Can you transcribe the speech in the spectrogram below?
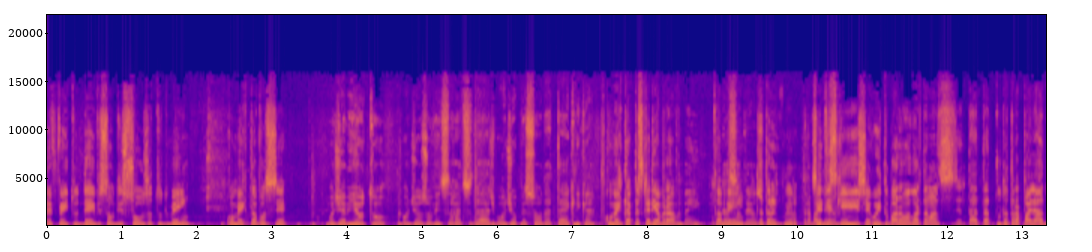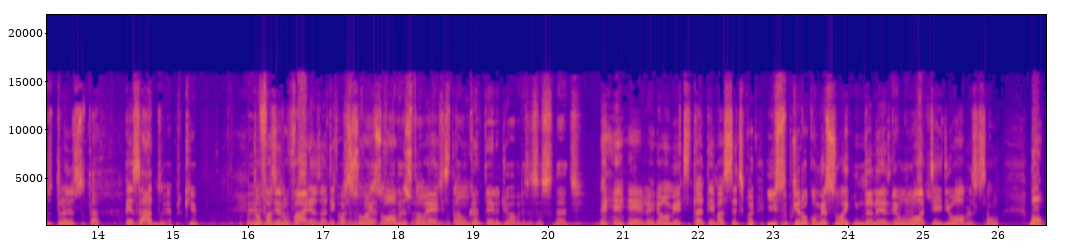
Prefeito Davidson de Souza, tudo bem? Como é que tá você? Bom dia, Milton. Bom dia aos ouvintes da Rádio Cidade. Bom dia ao pessoal da técnica. Como é que tá a Pescaria Brava? Bem, Tá bem? Deus, tá bem, tranquilo? Você disse que chegou em Tubarão agora, tá, uma- tá, tá tudo atrapalhado, o trânsito tá pesado. É porque. Estão é, fazendo várias adequações, fazendo va- obras, várias estão, é, obras, né? Tá estão... um canteiro de obras essa cidade. É, realmente tá, tem bastante coisa. Isso porque não começou ainda, né? Deu um lote aí de obras que são. Bom,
